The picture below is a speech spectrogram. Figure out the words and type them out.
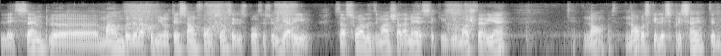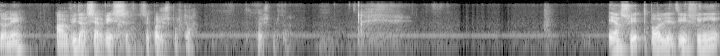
les simples euh, membres de la communauté sans fonction, ça n'existe pas. C'est celui qui arrive, s'assoit le dimanche à la messe et qui dit Moi, je fais rien. Non, non parce que l'Esprit Saint t'est donné en vue d'un service. C'est pas juste pour toi. Pas juste pour toi. Et ensuite, Paul il dit, finit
